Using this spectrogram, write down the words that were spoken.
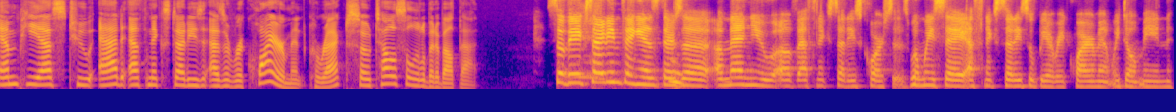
MPS to add ethnic studies as a requirement, correct? So, tell us a little bit about that. So the exciting thing is there's a, a, menu of ethnic studies courses. When we say ethnic studies will be a requirement, we don't mean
